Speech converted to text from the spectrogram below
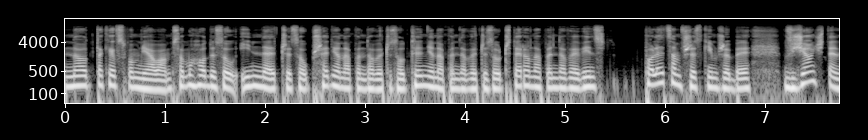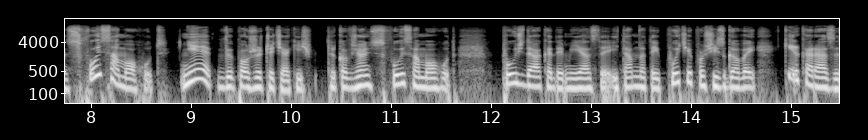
no tak jak wspomniałam, samochody są inne, czy są przednio-napędowe, czy są tylnio-napędowe, czy są czteronapędowe, więc polecam wszystkim, żeby wziąć ten swój samochód, nie wypożyczyć jakiś, tylko wziąć swój samochód, pójść do Akademii Jazdy i tam na tej płycie poślizgowej kilka razy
